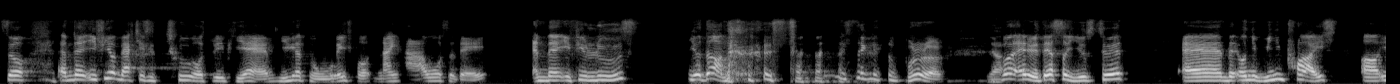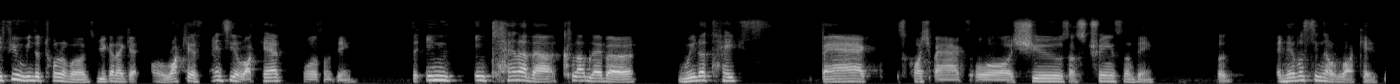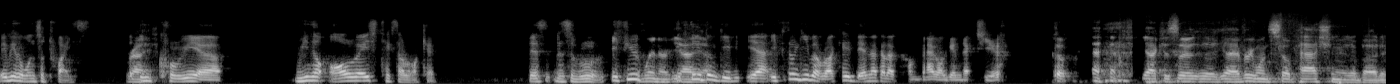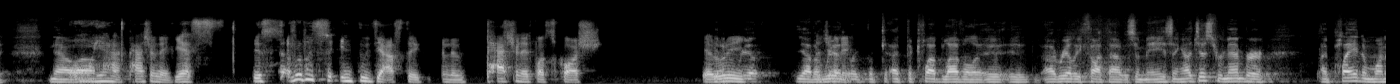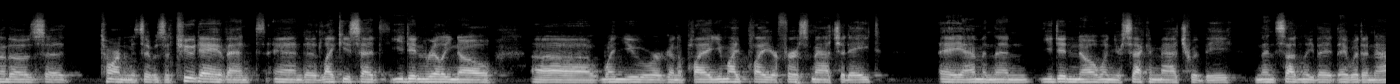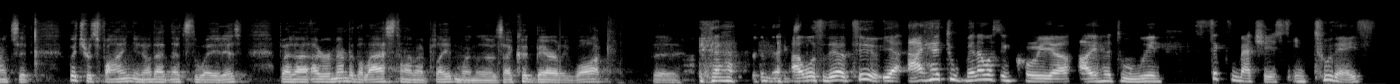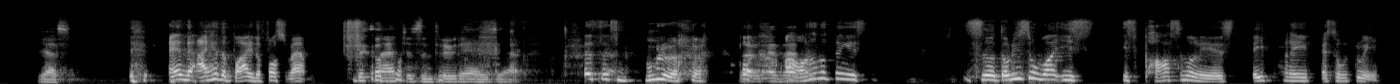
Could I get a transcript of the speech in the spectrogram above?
So and then if your match is two or three p.m., you have to wait for nine hours a day, and then if you lose, you're done. it's, it's like it's brutal. Yeah. But anyway, they're so used to it, and the only winning prize. Uh, if you win the tournament, you're gonna get a rocket, fancy rocket or something. So in in Canada, club level, winner takes bag, squash bags, or shoes or strings, or something. But I never seen a rocket. Maybe once or twice. But In Korea, winner always takes a rocket. There's there's a rule. If you The winner, if yeah, they yeah. don't give yeah if you don't give a rocket, they're not gonna come back again next year. So yeah, because uh, yeah, everyone's so passionate about it. Now, oh uh, yeah, passionate. Yes, it's, everyone's so enthusiastic and passionate for squash. Yeah, yeah, really. real- yeah, the real, like the, at the club level, it, it, I really thought that was amazing. I just remember I played in one of those uh, tournaments. It was a two-day event, and uh, like you said, you didn't really know uh, when you were going to play. You might play your first match at eight a.m. and then you didn't know when your second match would be, and then suddenly they, they would announce it, which was fine. You know that that's the way it is. But uh, I remember the last time I played in one of those, I could barely walk. The, Yeah, the next I was there too. Yeah, I had to when I was in Korea, I had to win six matches in two days, yes. and I had to buy the first round. six matches in two days. Yeah. That's just brutal. But that- uh, another thing is, so the reason why is is possible is they play best of three.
